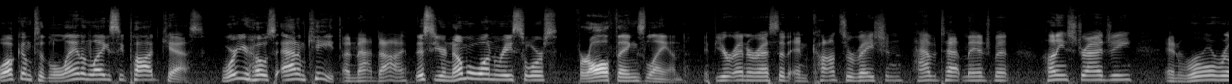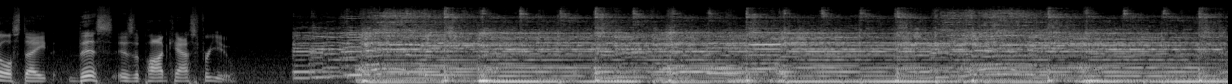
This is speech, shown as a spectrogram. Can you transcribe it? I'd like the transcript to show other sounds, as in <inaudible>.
Welcome to the Land and Legacy Podcast. We're your hosts, Adam Keith. and Matt Dye. This is your number one resource for all things land. If you're interested in conservation, habitat management, hunting strategy, and rural real estate, this is the podcast for you.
